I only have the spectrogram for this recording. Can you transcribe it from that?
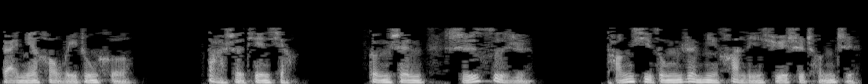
改年号为中和，大赦天下。庚申十四日，唐僖宗任命翰林学士承旨、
